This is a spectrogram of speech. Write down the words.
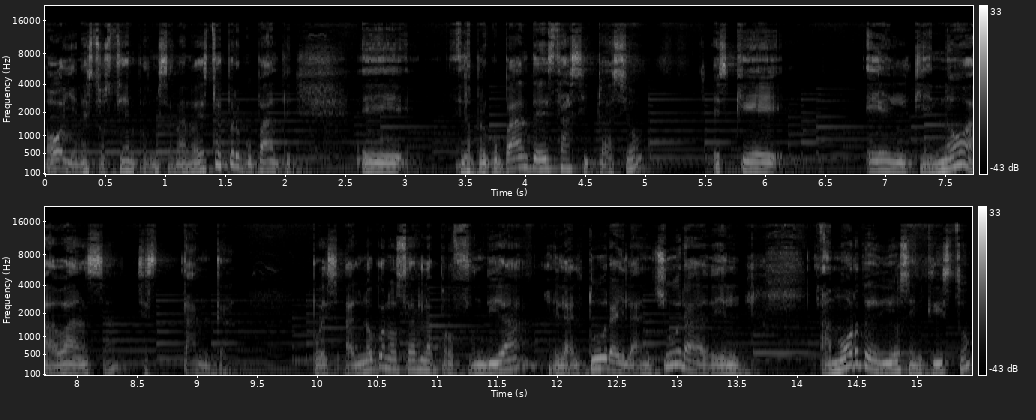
Hoy en estos tiempos, mis hermanos, esto es preocupante. Eh, lo preocupante de esta situación es que el que no avanza se estanca, pues al no conocer la profundidad, la altura y la anchura del amor de Dios en Cristo,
